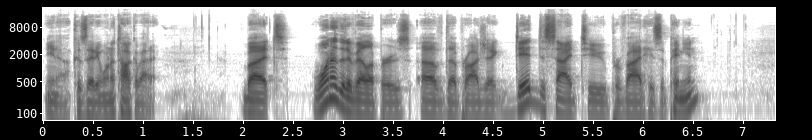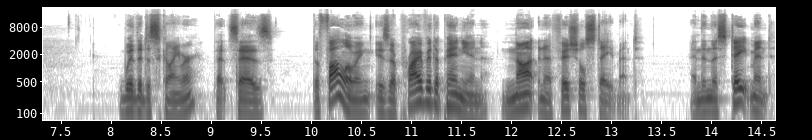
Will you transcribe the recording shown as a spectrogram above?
you know, because they didn't want to talk about it. But one of the developers of the project did decide to provide his opinion. with a disclaimer that says the following is a private opinion, not an official statement. And then the statement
